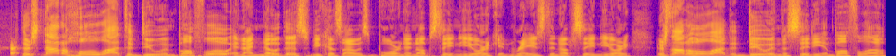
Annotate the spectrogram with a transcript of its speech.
there's not a whole lot to do in Buffalo, and I know this because I was born in upstate New York and raised in upstate New York. There's not a whole lot to do in the city of Buffalo,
